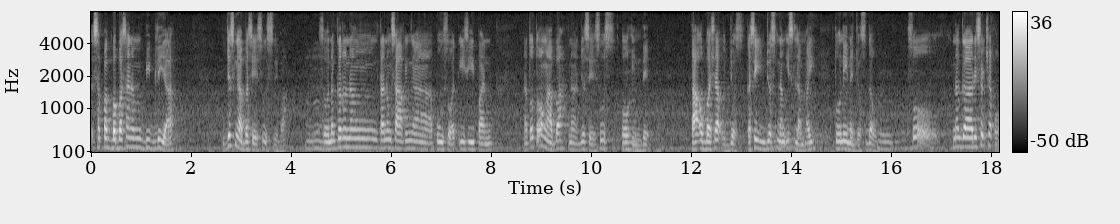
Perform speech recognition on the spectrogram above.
sa pagbabasa ng Biblia, Diyos nga ba si Jesus, di ba? So nagkaroon ng tanong sa aking ah, puso at isipan na totoo nga ba na Diyos si Jesus o hindi? Tao ba siya o Diyos? Kasi yung Diyos ng Islam ay tunay na Diyos daw. So nag-research ako.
